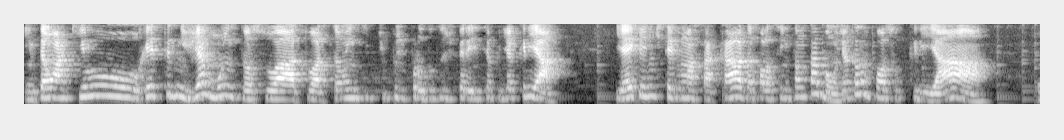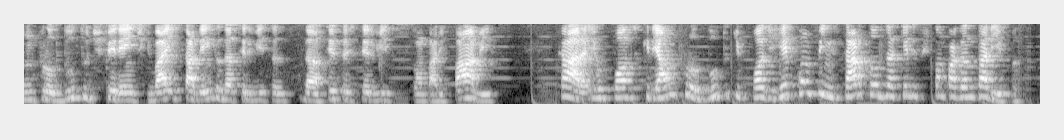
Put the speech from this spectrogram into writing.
Então aquilo restringia muito a sua atuação em que tipo de produtos diferentes você podia criar. E aí que a gente teve uma sacada, falou assim: então tá bom, já que eu não posso criar um produto diferente que vai estar dentro das, serviços, das cestas de serviços que são tarifáveis, cara, eu posso criar um produto que pode recompensar todos aqueles que estão pagando tarifas.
